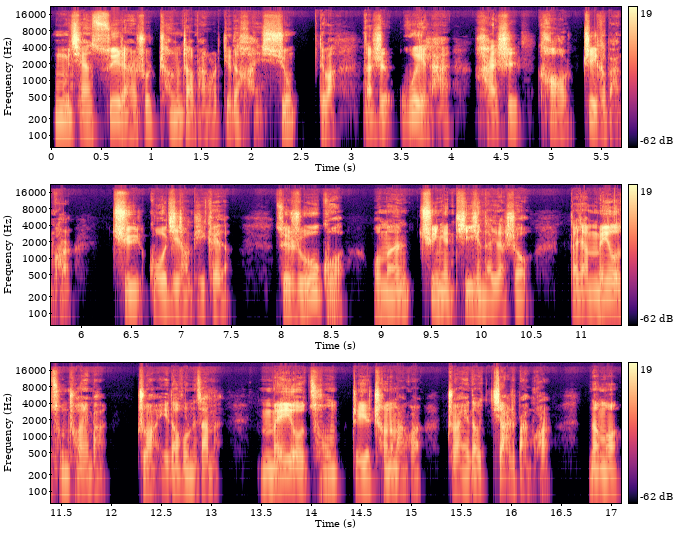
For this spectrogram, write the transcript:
目前虽然说成长板块跌得很凶，对吧？但是未来还是靠这个板块去国际上 PK 的。所以，如果我们去年提醒大家的时候，大家没有从创业板转移到沪深三百，没有从这些成长板块转移到价值板块，那么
